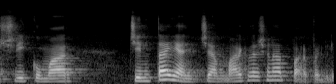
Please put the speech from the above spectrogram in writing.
श्रीकुमार चिंता यांच्या मार्गदर्शनात पार पडली.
